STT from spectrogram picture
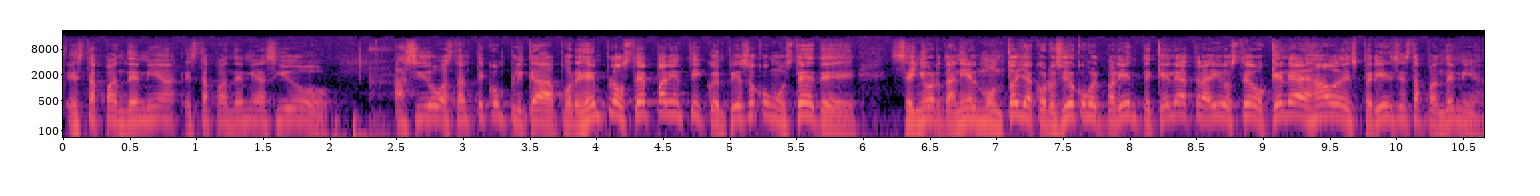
esta pandemia, esta pandemia ha sido, ha sido bastante complicada. Por ejemplo, usted, parientico, empiezo con usted, de señor Daniel Montoya, conocido como el pariente. ¿Qué le ha traído a usted o qué le ha dejado de experiencia esta pandemia?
